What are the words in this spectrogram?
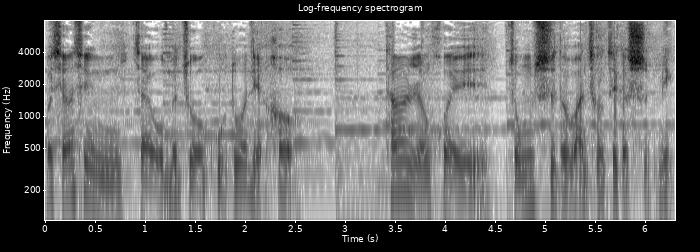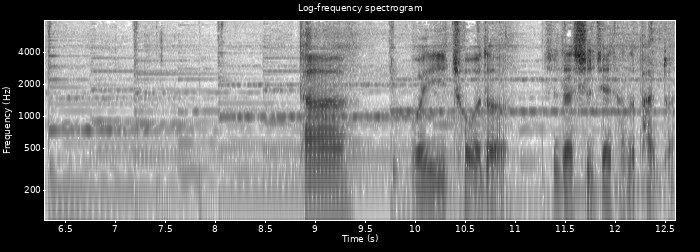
我相信，在我们做古多年后，他们仍会忠实地完成这个使命。他唯一错的是在时间上的判断。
